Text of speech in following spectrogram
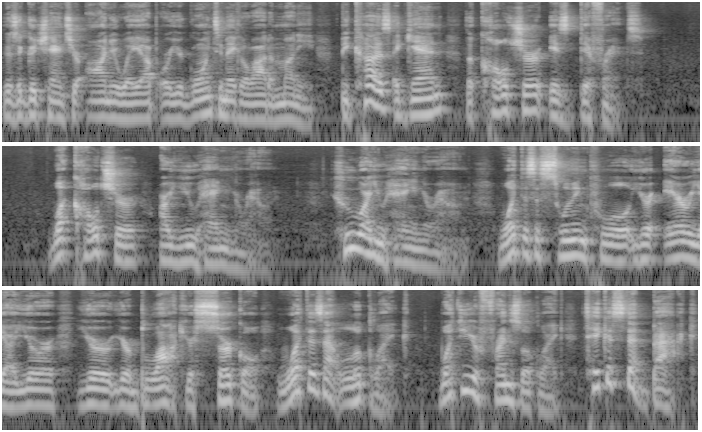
there's a good chance you're on your way up or you're going to make a lot of money. Because again, the culture is different. What culture are you hanging around? Who are you hanging around? What does a swimming pool, your area, your your your block, your circle, what does that look like? What do your friends look like? Take a step back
